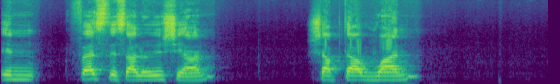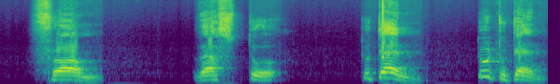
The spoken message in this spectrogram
in 1 Thessalonians chapter 1 from verse 2 to 10. 2 to 10.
